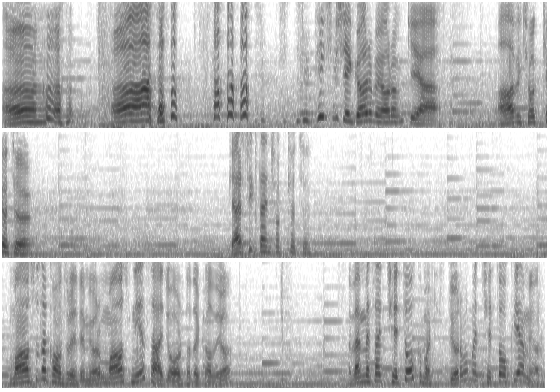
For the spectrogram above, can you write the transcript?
Aa! Aa! Hiçbir şey görmüyorum ki ya. Abi çok kötü. Gerçekten çok kötü. Mouse'u da kontrol edemiyorum. Mouse niye sadece ortada kalıyor? Ben mesela chat'i okumak istiyorum ama chat'i okuyamıyorum.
